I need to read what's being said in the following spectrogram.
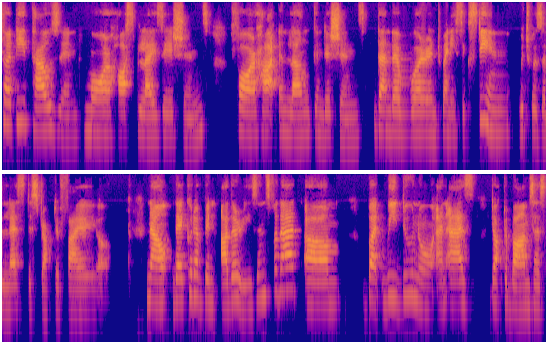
30,000 more hospitalizations for heart and lung conditions than there were in 2016, which was a less destructive fire year. Now, there could have been other reasons for that, um, but we do know, and as Dr. Balmes has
